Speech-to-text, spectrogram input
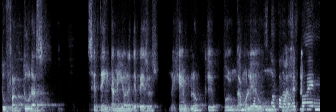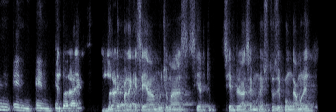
tú facturas 70 millones de pesos, un ejemplo, que pongámosle un... No, pongamos esto en, en, en, en dólares. En dólares para que sea mucho más cierto. Siempre hacemos eso. Entonces pongámosle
